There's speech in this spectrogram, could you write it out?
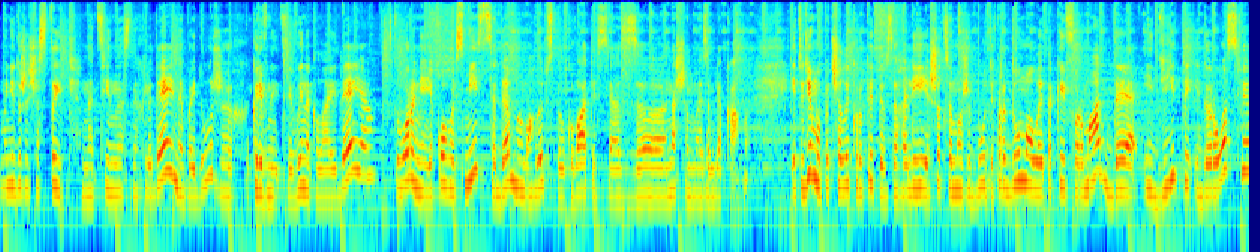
Мені дуже щастить на ціннісних людей, небайдужих. У керівниці виникла ідея створення якогось місця, де ми могли б спілкуватися з нашими земляками. І тоді ми почали крутити взагалі, що це може бути. Придумали такий формат, де і діти, і дорослі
